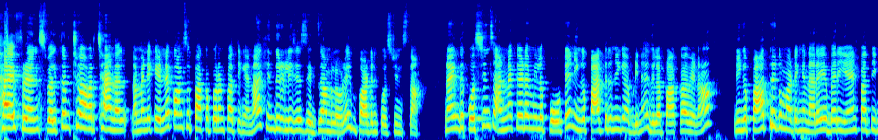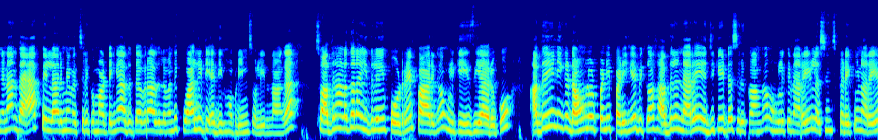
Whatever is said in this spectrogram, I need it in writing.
Hi friends welcome to our channel நம்ம இன்னைக்கு என்ன கான்செப்ட் பார்க்க போறோம்னு பார்த்தீங்கன்னா ஹிந்து ரிலீஜியஸ் எக்ஸாம்பிளோட உள்ள இம்பார்ட்டன்ட் கொஸ்டின்ஸ் தான். நான் இந்த கொஸ்டின்ஸ் அன் அகாடமியில் போட்டு நீங்கள் பார்த்துருந்தீங்க அப்படின்னா இதில் பார்க்க வேணாம். நீங்கள் பார்த்துருக்க மாட்டீங்க. நிறைய பேர் ஏன்னு பார்த்தீங்கன்னா அந்த ஆப் எல்லாருமே வச்சிருக்க மாட்டீங்க. அது தவிர அதில் வந்து குவாலிட்டி அதிகம் அப்படின்னு சொல்லியிருந்தாங்க. ஸோ அதனால தான் நான் இதுலேயும் போடுறேன். பாருங்கள் உங்களுக்கு ஈஸியாக இருக்கும். அதையும் நீங்கள் டவுன்லோட் பண்ணி படிங்க. பிகாஸ் அதில் நிறைய எஜுகேட்டர்ஸ் இருக்காங்க. உங்களுக்கு நிறைய லெசன்ஸ் கிடைக்கும். நிறைய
